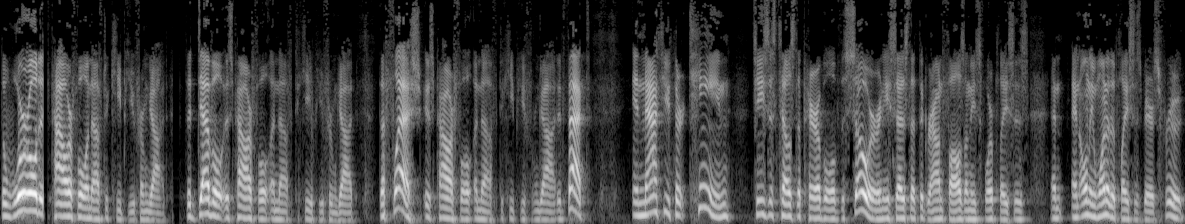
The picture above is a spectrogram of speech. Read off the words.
the world is powerful enough to keep you from God. The devil is powerful enough to keep you from God. The flesh is powerful enough to keep you from God. In fact, in Matthew 13, Jesus tells the parable of the sower, and he says that the ground falls on these four places, and, and only one of the places bears fruit.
